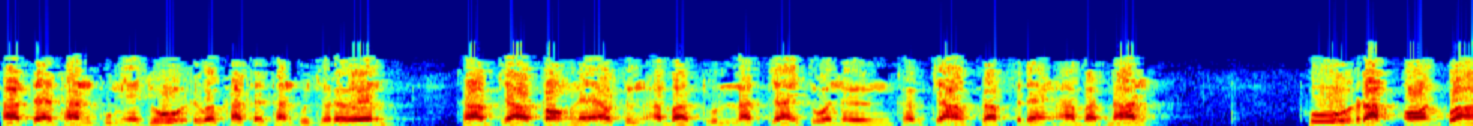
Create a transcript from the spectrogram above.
ข้าแต่ท่านผู้มีอายุ หรือว่าข้าแต่ท่านผู้เจริญ ข้าพเจ้าต้องแล้ว ซึ่งอาบัตทุนลัดใจตัวหนึ่ง ข้าพเจ้ากลับแสดงอาบัตนั้น ผู้รับอ่อนกว่า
